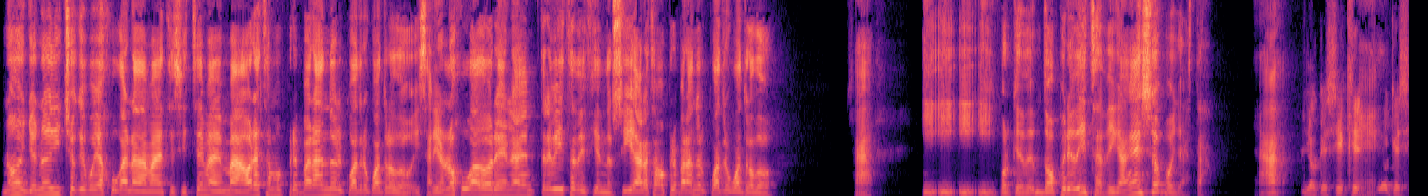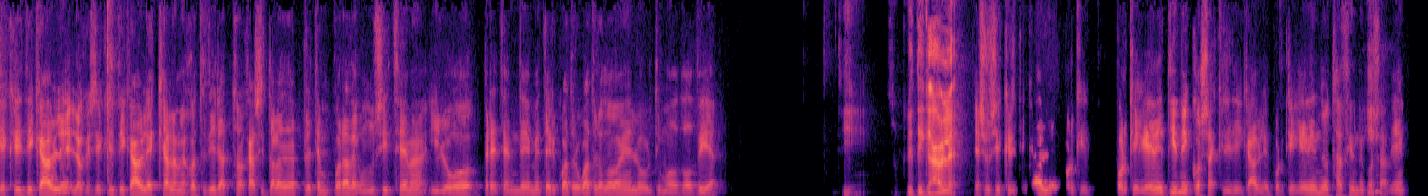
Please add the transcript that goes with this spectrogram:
no, yo no he dicho que voy a jugar nada más este sistema. Es más, ahora estamos preparando el 4-4-2. Y salieron los jugadores en la entrevista diciendo, sí, ahora estamos preparando el 4-4-2. O sea, y, y, y, y porque dos periodistas digan eso, pues ya está. Ya, Lo que sí es que Eh. lo que sí es criticable, lo que sí es criticable es que a lo mejor te tiras casi toda la pretemporada con un sistema y luego pretende meter 4-4-2 en los últimos dos días. sí, eso es criticable. Eso sí es criticable, porque, porque Guede tiene cosas criticables, porque Guede no está haciendo cosas bien.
